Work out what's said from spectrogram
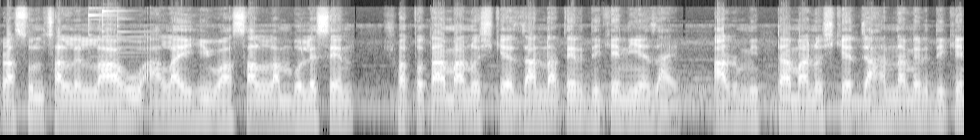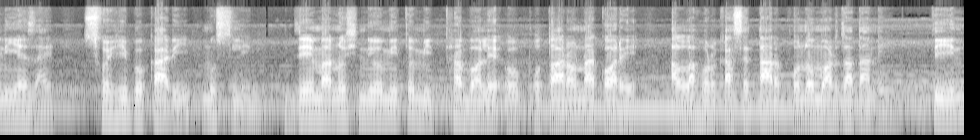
রাসূল সাল্লাল্লাহু আলাইহি ওয়াসাল্লাম বলেছেন সততা মানুষকে জান্নাতের দিকে নিয়ে যায় আর মিথ্যা মানুষকে জাহান্নামের দিকে নিয়ে যায়। সহি বুখারী, মুসলিম। যে মানুষ নিয়মিত মিথ্যা বলে ও প্রতারণা করে, আল্লাহর কাছে তার কোনো মর্যাদা নেই। তিন,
